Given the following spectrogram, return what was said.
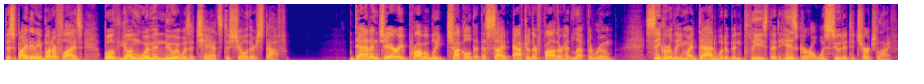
Despite any butterflies, both young women knew it was a chance to show their stuff. Dad and Jerry probably chuckled at the sight after their father had left the room. Secretly, my dad would have been pleased that his girl was suited to church life.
